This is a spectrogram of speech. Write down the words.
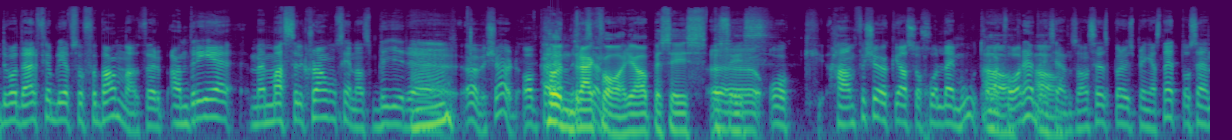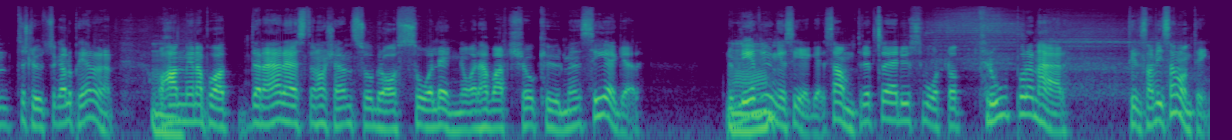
det var därför jag blev så förbannad. För André med Muscle Crown senast blir eh, mm. eh, överkörd av Per 100 kvar, ja precis. precis. Uh, och han försöker alltså hålla emot, hålla ja, kvar Henriksen. Ja. Så han börjar springa snett och sen till slut så galopperar den. Mm. Och han menar på att den här hästen har känts så bra så länge och det har varit så kul med en seger. Nu mm. blev det ju ingen seger. Samtidigt så är det ju svårt att tro på den här tills han visar någonting.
